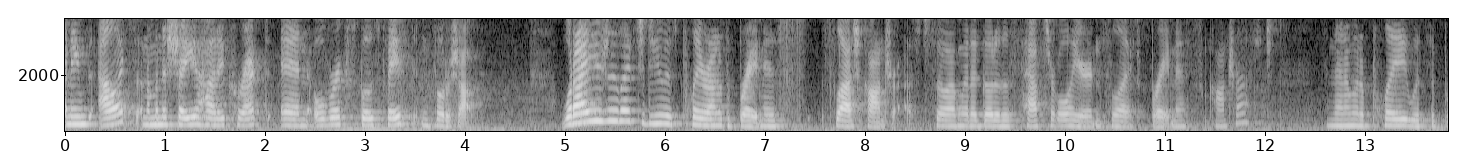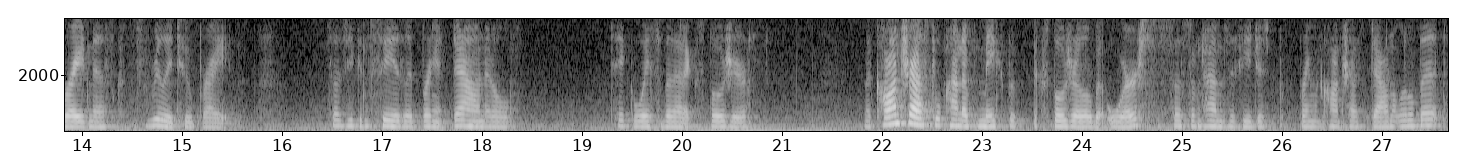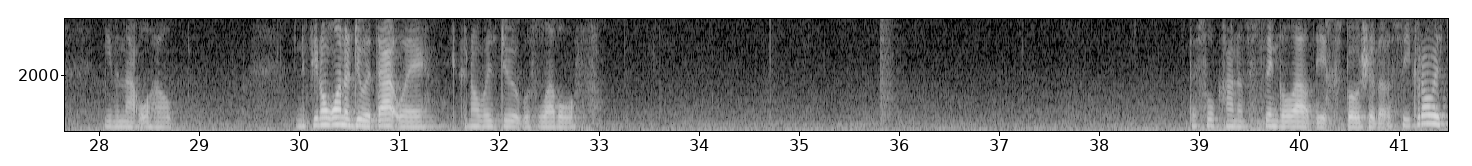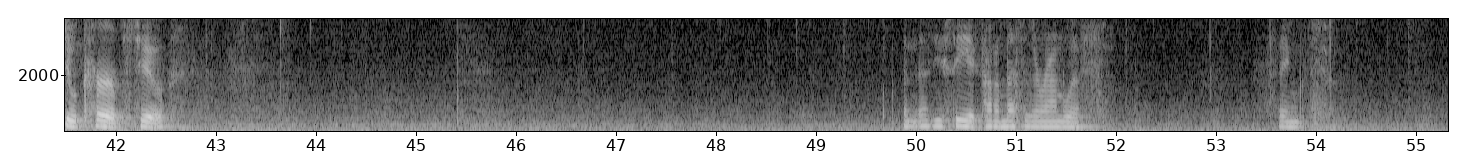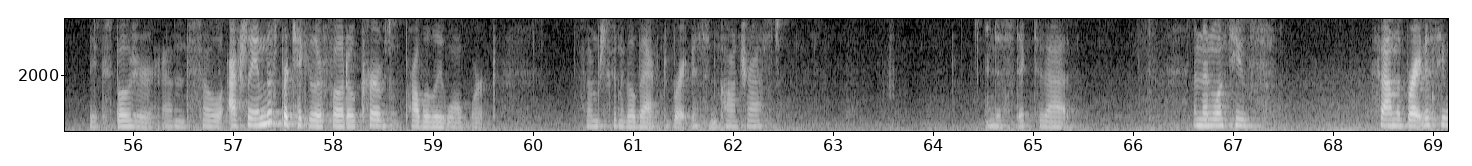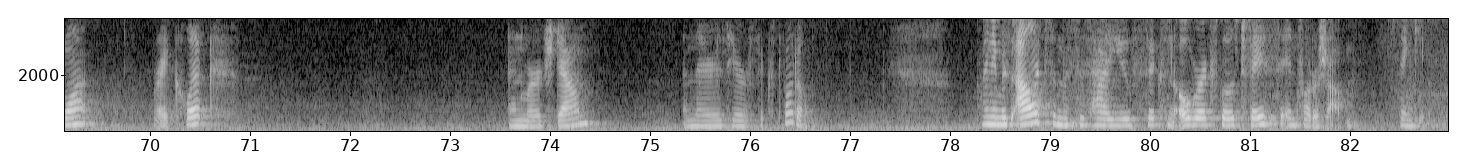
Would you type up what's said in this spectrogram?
my name's Alex and I'm going to show you how to correct an overexposed face in Photoshop. What I usually like to do is play around with the brightness slash contrast. So I'm going to go to this half circle here and select brightness contrast. And then I'm going to play with the brightness because it's really too bright. So as you can see, as I bring it down, it'll take away some of that exposure. The contrast will kind of make the exposure a little bit worse. So sometimes if you just bring the contrast down a little bit, even that will help. And if you don't want to do it that way, you can always do it with levels. This will kind of single out the exposure though. So you could always do curves too. And as you see, it kind of messes around with things the exposure. And so actually in this particular photo, curves probably won't work. So I'm just going to go back to brightness and contrast and just stick to that. And then once you've found the brightness you want, right click and merge down. And there is your fixed photo. My name is Alex and this is how you fix an overexposed face in Photoshop. Thank you.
